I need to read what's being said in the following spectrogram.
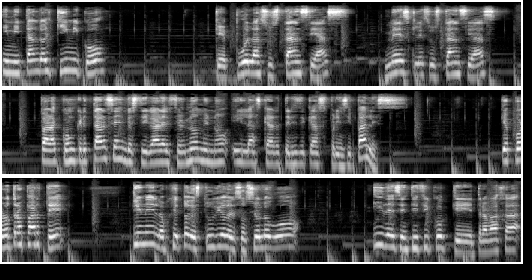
imitando al químico, que pula sustancias, mezcle sustancias, para concretarse a investigar el fenómeno y las características principales. Que por otra parte, tiene el objeto de estudio del sociólogo y del científico que trabaja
